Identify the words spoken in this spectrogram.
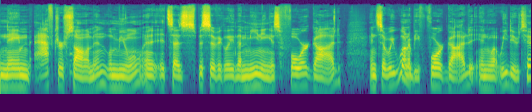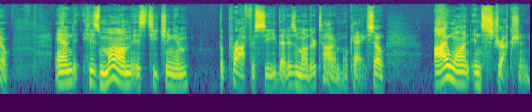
named after Solomon, Lemuel. And it says specifically the meaning is for God. And so we want to be for God in what we do too. And his mom is teaching him the prophecy that his mother taught him. Okay, so I want instruction.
